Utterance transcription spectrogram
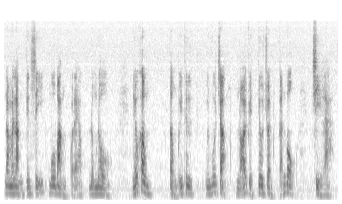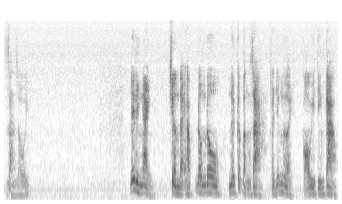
55 tiến sĩ mua bằng của Đại học Đông Đô. Nếu không, Tổng Bí thư Nguyễn Phú Trọng nói về tiêu chuẩn cán bộ chỉ là giả dối. Đây là hình ảnh trường Đại học Đông Đô nơi cấp bằng giả cho những người có uy tín cao.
